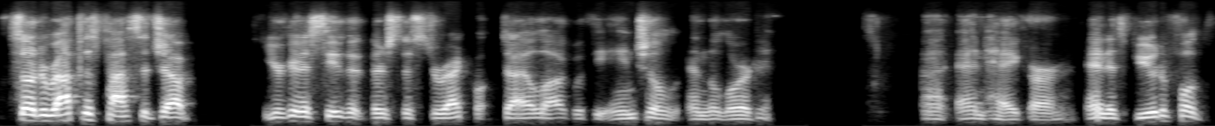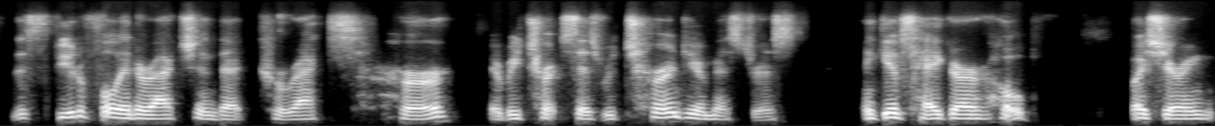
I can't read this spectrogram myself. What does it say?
So to wrap this passage up you're going to see that there's this direct dialogue with the angel and the lord uh, and hagar. And it's beautiful this beautiful interaction that corrects her. It return, says return to your mistress and gives Hagar hope by sharing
